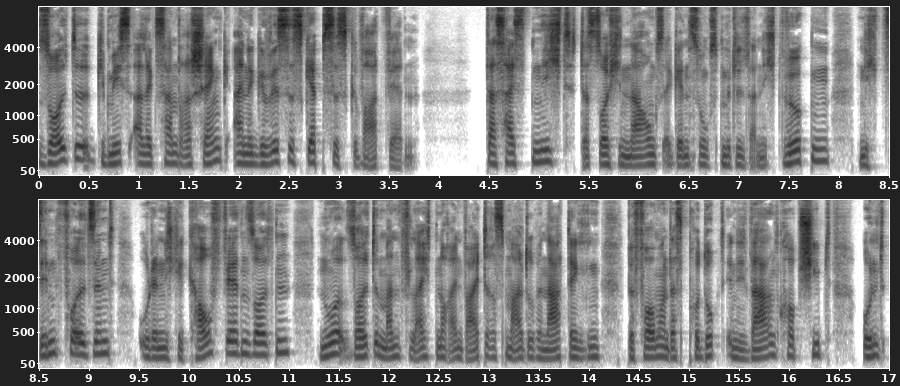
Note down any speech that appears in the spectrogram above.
sollte gemäß Alexandra Schenk eine gewisse Skepsis gewahrt werden. Das heißt nicht, dass solche Nahrungsergänzungsmittel dann nicht wirken, nicht sinnvoll sind oder nicht gekauft werden sollten, nur sollte man vielleicht noch ein weiteres Mal drüber nachdenken, bevor man das Produkt in den Warenkorb schiebt und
